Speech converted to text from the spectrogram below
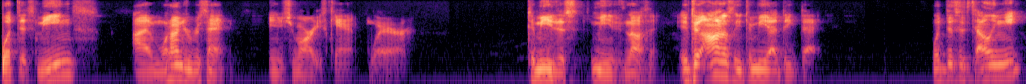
what this means, I'm 100% in Shamari's camp. Where to me, this means nothing. It, honestly, to me, I think that what this is telling me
